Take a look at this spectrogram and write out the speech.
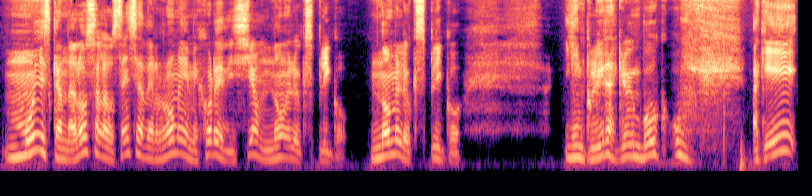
Muy escandalosa la ausencia de Roma en mejor edición. No me lo explico. No me lo explico. Y incluir a Green Book, uff, aquí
